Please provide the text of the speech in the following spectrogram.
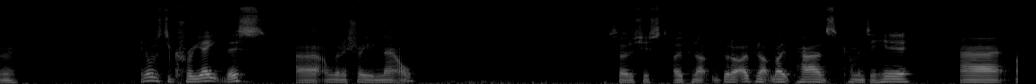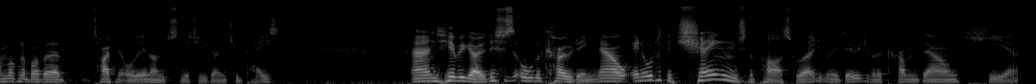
mm, in order to create this, uh, I'm going to show you now. So let's just open up. You've got to open up notepads, come into here. Uh, I'm not going to bother typing it all in. I'm just literally going to paste. And here we go. This is all the coding. Now, in order to change the password, you want to do is you want to come down here.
